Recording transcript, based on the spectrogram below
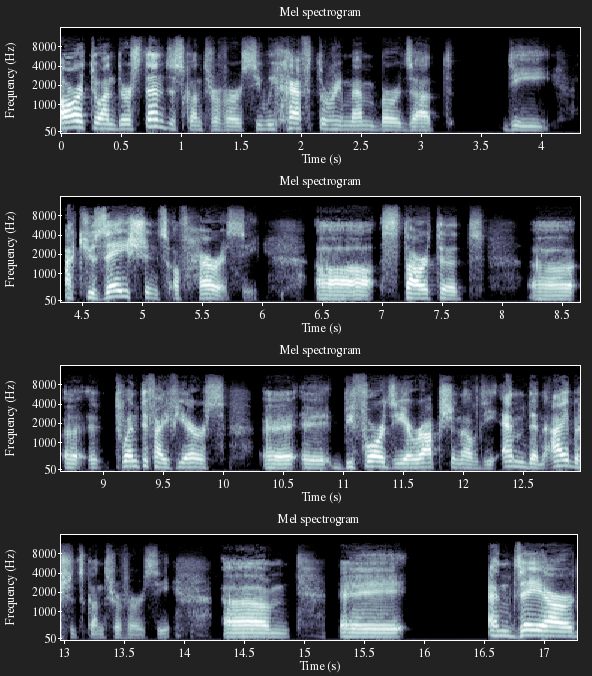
are to understand this controversy, we have to remember that the accusations of heresy uh, started 25 years uh, before the eruption of the Emden Eibeshitz controversy. Um, and they are,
